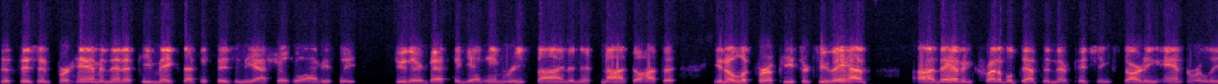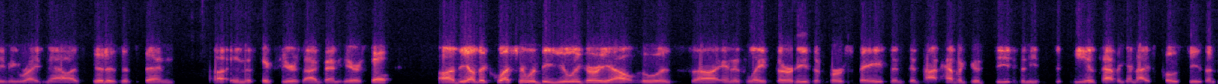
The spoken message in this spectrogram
decision for him. And then if he makes that decision, the Astros will obviously do their best to get him re-signed, and if not, they'll have to, you know, look for a piece or two. They have uh, they have incredible depth in their pitching, starting and relieving right now, as good as it's been uh, in the six years I've been here. So uh, the other question would be Yuli Gurriel, who is uh, in his late 30s at first base and did not have a good season. He, he is having a nice postseason,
